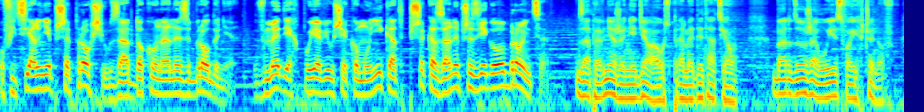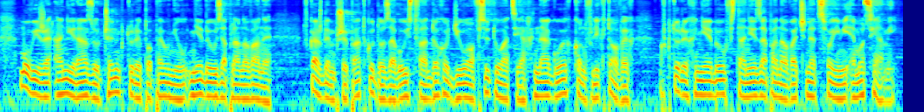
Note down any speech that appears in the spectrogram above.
oficjalnie przeprosił za dokonane zbrodnie. W mediach pojawił się komunikat przekazany przez jego obrońcę. Zapewnia, że nie działał z premedytacją. Bardzo żałuje swoich czynów. Mówi, że ani razu czyn, który popełnił, nie był zaplanowany. W każdym przypadku do zabójstwa dochodziło w sytuacjach nagłych, konfliktowych, w których nie był w stanie zapanować nad swoimi emocjami.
